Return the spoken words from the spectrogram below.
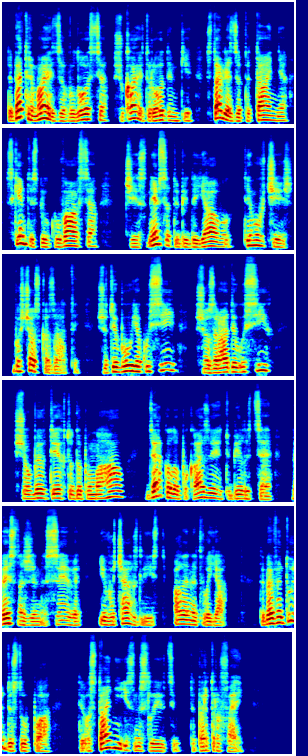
Тебе тримають за волосся, шукають родимки, ставлять запитання, з ким ти спілкувався, чи снився тобі диявол, ти мовчиш, бо що сказати? Що ти був як усі, що зрадив усіх, що вбив тих, хто допомагав, дзеркало показує тобі лице, виснажене, сиве, і в очах злість, але не твоя. Тебе ведуть до стовпа, ти останній із мисливців, тепер трофей.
